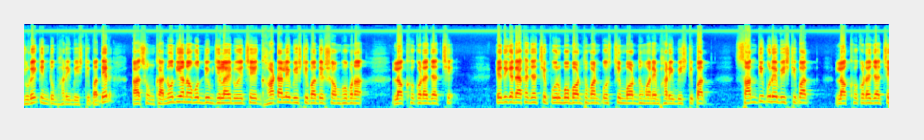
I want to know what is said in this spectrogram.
জুড়ে কিন্তু ভারী বৃষ্টিপাতের আশঙ্কা, নদিয়া নবদ্বীপ জেলায় রয়েছে ঘাটালে বৃষ্টিপাতের সম্ভাবনা লক্ষ্য করা যাচ্ছে। এদিকে দেখা যাচ্ছে পূর্ব বর্ধমান, পশ্চিম বর্ধমানে ভারী বৃষ্টিপাত, শান্তিপুরে বৃষ্টিপাত লক্ষ্য করা যাচ্ছে,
